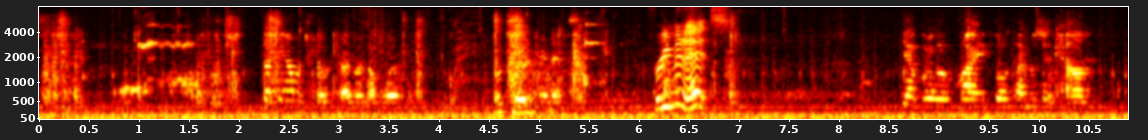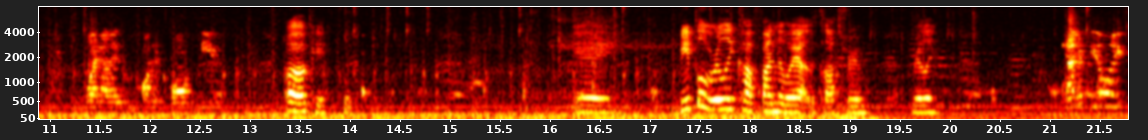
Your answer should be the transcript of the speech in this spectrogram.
Tell me how much phone time I have left. Okay. Three minutes. Three minutes? Yeah, but my phone time doesn't count when I'm on a call you. Oh, okay, cool. Yay. People really can't find their way out of the classroom. Really. Kind of feel like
